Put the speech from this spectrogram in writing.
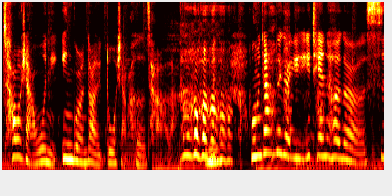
超想问你，英国人到底多想喝茶啦？我，们我们家这个一一天喝个四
